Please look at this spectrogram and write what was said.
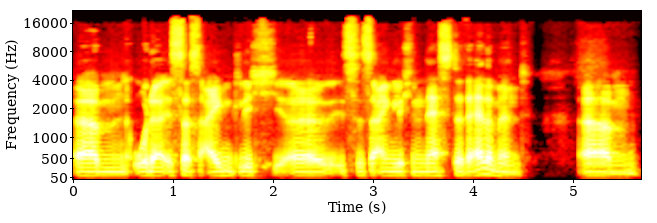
ähm, oder ist das eigentlich äh, ist es eigentlich ein nested Element? Ähm,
